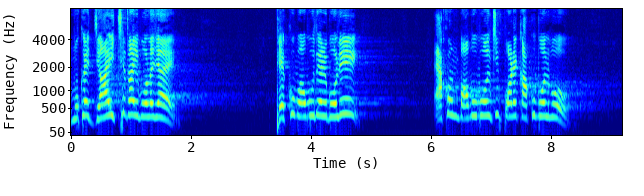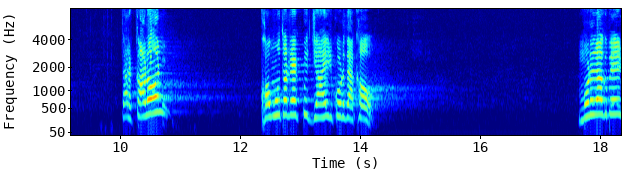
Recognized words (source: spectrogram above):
মুখে যা ইচ্ছে তাই বলে যায়। ফেকু বাবুদের বলি, এখন বাবু বলছি, পরে কাকু বলব। তার কারণ ক্ষমতাটা একটু জাহির করে দেখাও। মনে রাখবেন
